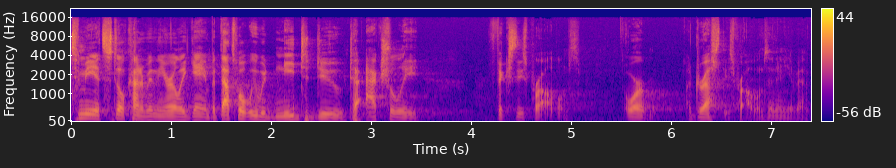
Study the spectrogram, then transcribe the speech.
to me, it's still kind of in the early game. But that's what we would need to do to actually fix these problems or address these problems in any event.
